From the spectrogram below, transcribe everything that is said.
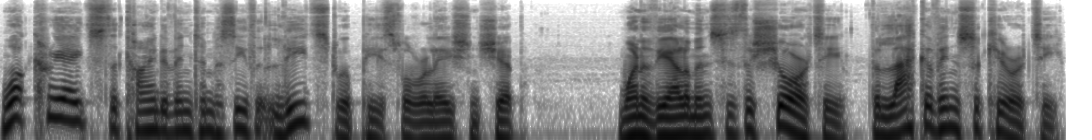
what creates the kind of intimacy that leads to a peaceful relationship? One of the elements is the surety, the lack of insecurity.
